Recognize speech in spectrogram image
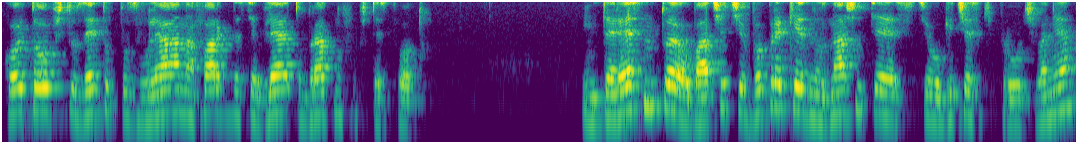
който общо взето позволява на ФАРК да се влияят обратно в обществото. Интересното е обаче, че въпреки еднозначните социологически проучвания,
